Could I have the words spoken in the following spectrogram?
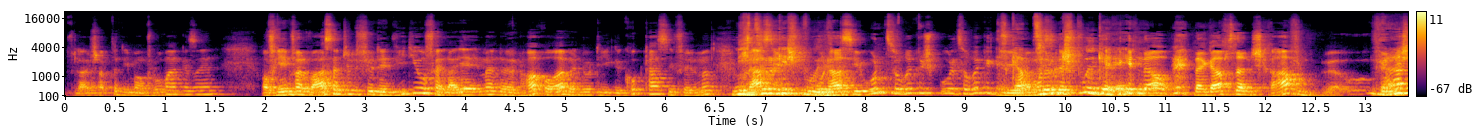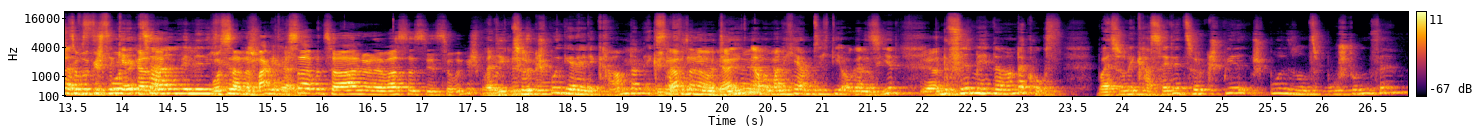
Vielleicht habt ihr die mal im Flohmarkt gesehen. Auf jeden Fall war es natürlich für den Videoverleiher immer ein Horror, wenn du die geguckt hast, die Filme. Nicht und zurückgespult. Sie, und hast sie unzurückgespult zurückgegeben. Es gab Zurückspulgeräte. Genau, da gab es dann Strafen für ja, nicht zurückgespulte Kassetten, musst du dann eine Maxa bezahlen oder was, dass die zurückgespult Weil die Zurückspulgeräte kamen dann extra für die Bibliotheken, ja, aber manche haben sich die organisiert. Wenn du Filme hintereinander guckst, weil so eine Kassette zurückspulen, so ein Zwei-Stunden-Film,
